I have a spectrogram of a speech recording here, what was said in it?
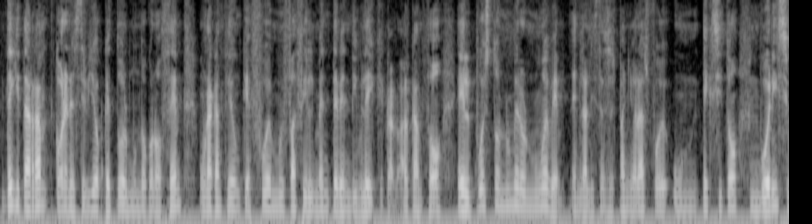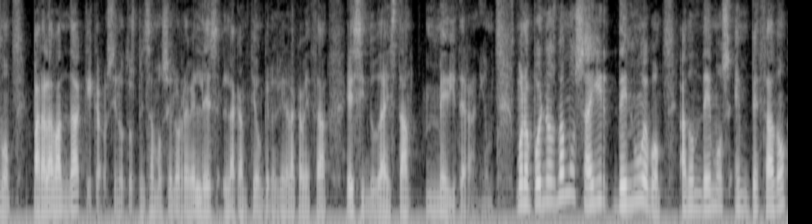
de guitarra con el estribillo que todo el mundo conoce, una canción que fue muy fácilmente vendible y que claro, alcanzó el puesto número 9 en las listas españolas, fue un éxito buenísimo para la banda, que claro, si nosotros pensamos en Los Rebeldes, la canción que nos viene a la cabeza es sin duda esta Mediterráneo. Bueno, pues nos vamos a ir de nuevo a donde hemos empezado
